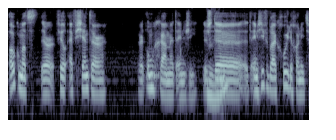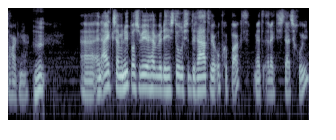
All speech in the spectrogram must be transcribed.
Ook omdat er veel efficiënter werd omgegaan met energie. Dus mm -hmm. de, het energieverbruik groeide gewoon niet zo hard meer. Mm. Uh, en eigenlijk zijn we nu pas weer, hebben we de historische draad weer opgepakt met elektriciteitsgroei.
